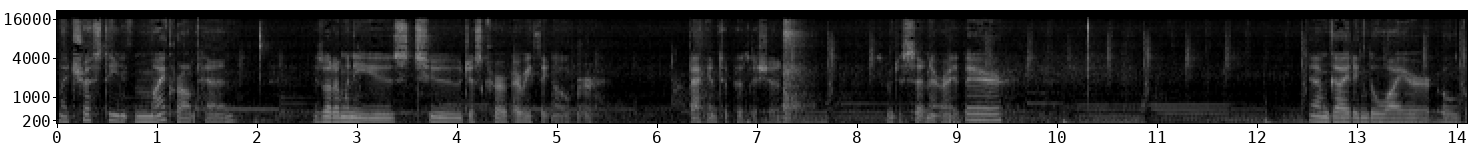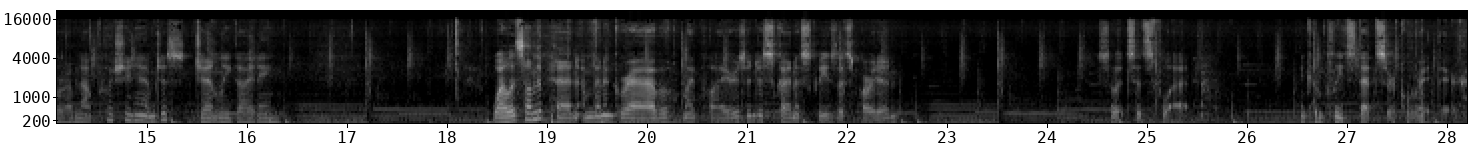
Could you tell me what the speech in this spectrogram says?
my trusty micron pen is what I'm going to use to just curve everything over back into position. So I'm just setting it right there. And I'm guiding the wire over. I'm not pushing it, I'm just gently guiding. While it's on the pen, I'm gonna grab my pliers and just kind of squeeze this part in so it sits flat and completes that circle right there,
